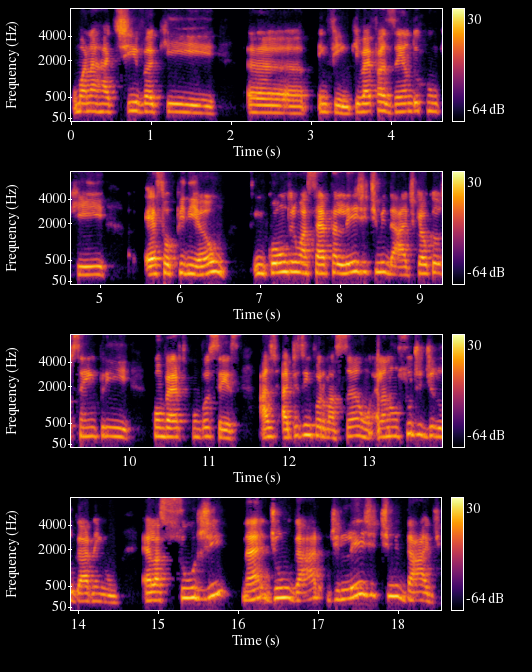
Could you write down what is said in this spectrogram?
uma narrativa que, uh, enfim, que vai fazendo com que essa opinião encontre uma certa legitimidade, que é o que eu sempre converso com vocês. A, a desinformação, ela não surge de lugar nenhum, ela surge né, de um lugar de legitimidade,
